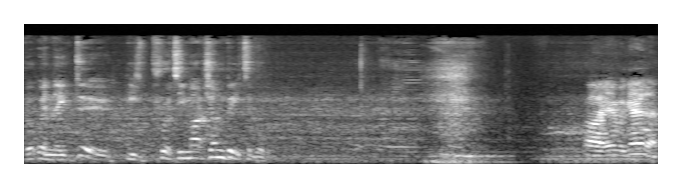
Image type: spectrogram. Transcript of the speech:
but when they do, he's pretty much unbeatable. Right, here we go then.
